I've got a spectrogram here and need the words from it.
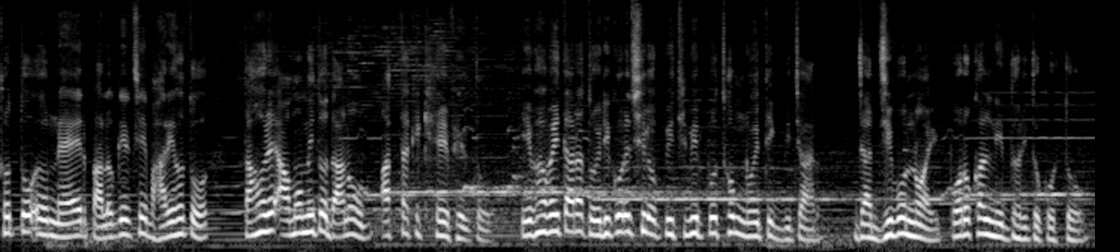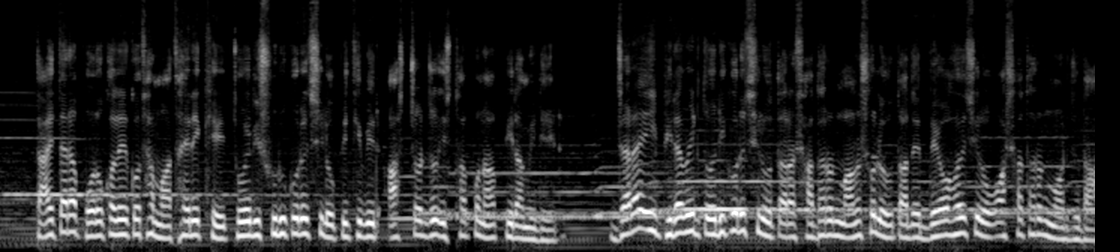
সত্য ও ন্যায়ের পালকের চেয়ে ভারী হতো, তাহলে আমমিত দানব আত্মাকে খেয়ে ফেলতো। এভাবেই তারা তৈরি করেছিল পৃথিবীর প্রথম নৈতিক বিচার, যা জীবন নয়, পরকাল নির্ধারিত করত। তাই তারা পরকালের কথা মাথায় রেখে তৈরি শুরু করেছিল পৃথিবীর আশ্চর্য স্থাপনা পিরামিডের। যারা এই পিরামিড তৈরি করেছিল, তারা সাধারণ মানুষ হলেও তাদের দেওয়া হয়েছিল অসাধারণ মর্যাদা।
